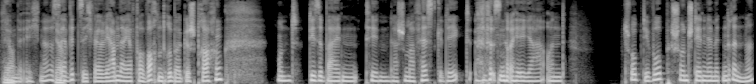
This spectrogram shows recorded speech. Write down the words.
finde ja. ich. Ne? Das ist ja. sehr witzig, weil wir haben da ja vor Wochen drüber gesprochen und diese beiden Themen da schon mal festgelegt fürs neue Jahr und schwuppdiwupp, schon stehen wir mittendrin, ne?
